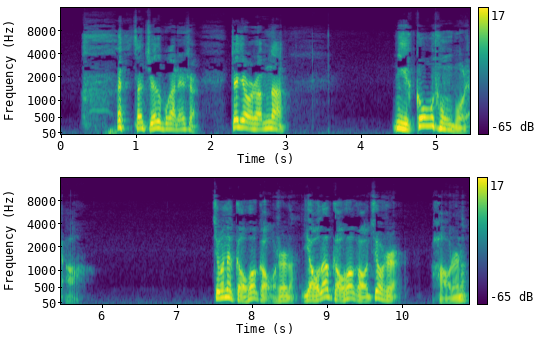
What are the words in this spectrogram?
咱绝对不干这事儿。这就是什么呢？你沟通不了，就跟那狗和狗似的，有的狗和狗就是。好着呢，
